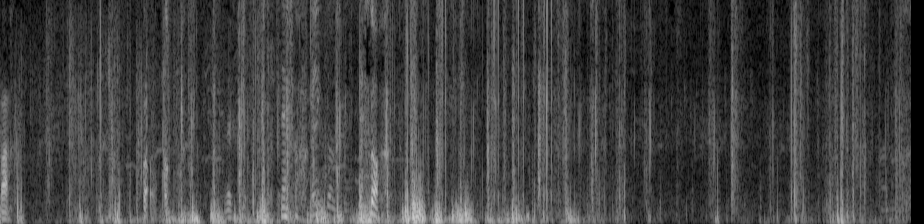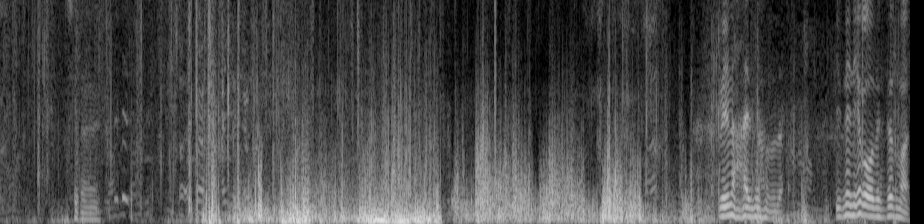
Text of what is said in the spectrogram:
Bak. Let's go. Let's go. Let's go. Şöyle. Beni halim aldı. İbne niye kovalıyorsun lan?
